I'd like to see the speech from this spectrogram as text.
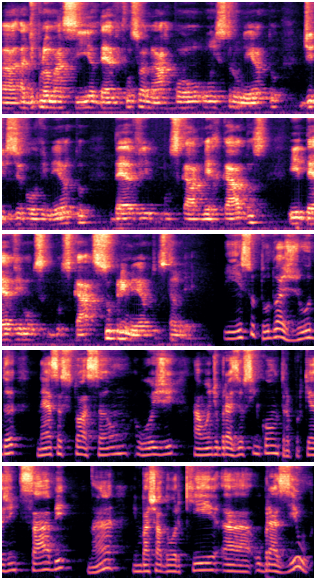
a, a diplomacia deve funcionar como um instrumento de desenvolvimento, deve buscar mercados e deve buscar suprimentos também. E isso tudo ajuda nessa situação hoje aonde o Brasil se encontra, porque a gente sabe, né, embaixador, que uh, o Brasil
